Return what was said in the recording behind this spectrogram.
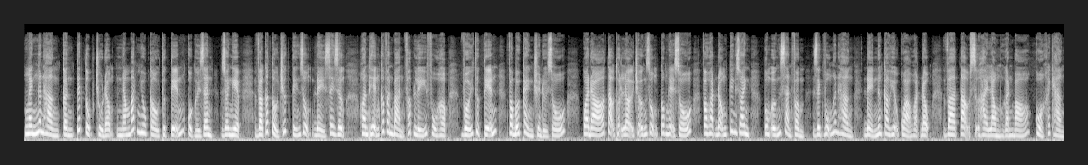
ngành ngân hàng cần tiếp tục chủ động nắm bắt nhu cầu thực tiễn của người dân, doanh nghiệp và các tổ chức tín dụng để xây dựng, hoàn thiện các văn bản pháp lý phù hợp với thực tiễn và bối cảnh chuyển đổi số, qua đó tạo thuận lợi cho ứng dụng công nghệ số và hoạt động kinh doanh, cung ứng sản phẩm, dịch vụ ngân hàng để nâng cao hiệu quả hoạt động và tạo sự hài lòng gắn bó của khách hàng.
